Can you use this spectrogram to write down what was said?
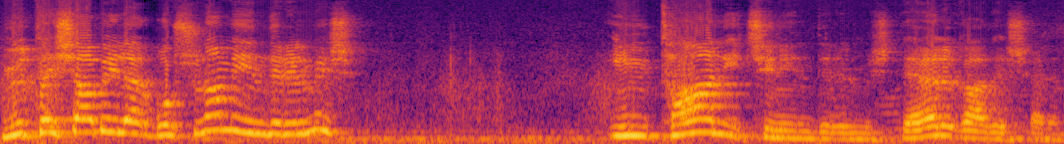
Müteşabihler boşuna mı indirilmiş? İmtihan için indirilmiş değerli kardeşlerim.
